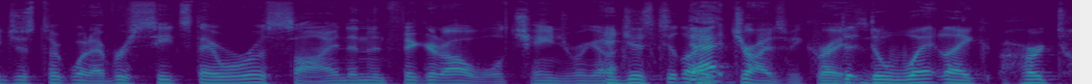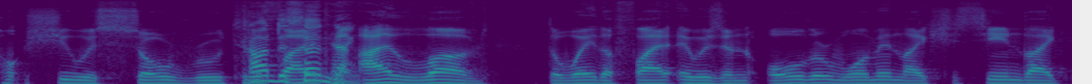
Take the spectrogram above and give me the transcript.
Right. just took whatever seats they were assigned and then figured, oh, we'll change. We're gonna. and just to, like, that drives me crazy. the, the way like her to- she was so rude to the flight Condescending. attendant. I loved the way the flight it was an older woman like she seemed like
